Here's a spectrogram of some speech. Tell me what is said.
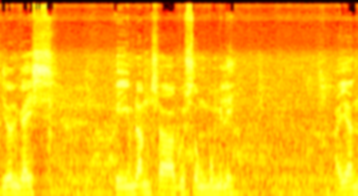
Yun guys. PM lang sa gustong bumili. Ayan.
